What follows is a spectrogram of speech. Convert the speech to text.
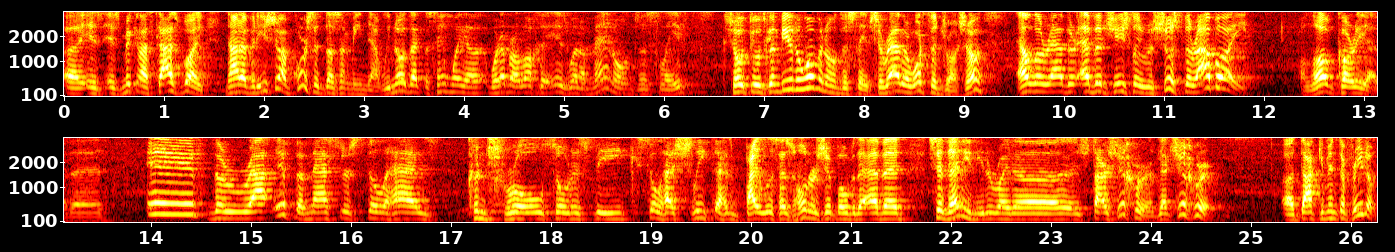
uh, is, is miknas kasbay, not evedisha. Of course, it doesn't mean that. We know that the same way, uh, whatever halacha is when a man owns a slave, so too it's going to be when a woman owns a slave. So rather, what's the drasha? Ella rather eved sheishle rishus the rabbi. I love kari eved. If the ra- if the master still has control, so to speak, still has shlita, has bailus, has ownership over the Eved, so then you need to write a star shikhr, get shikhr, a document of freedom.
